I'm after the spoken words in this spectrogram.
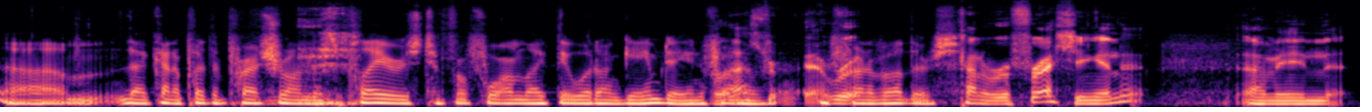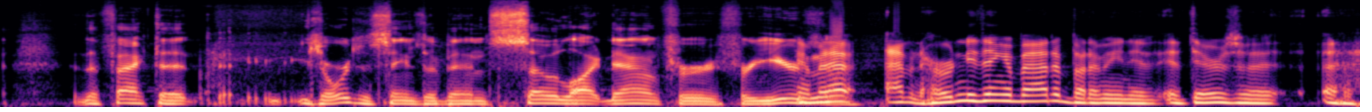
um, that kind of put the pressure on his players to perform like they would on game day in front, that's of, in front of others. kind of refreshing, isn't it? I mean, the fact that Georgia seems to have been so locked down for, for years. I mean, I. I haven't heard anything about it, but I mean, if, if there's a, a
